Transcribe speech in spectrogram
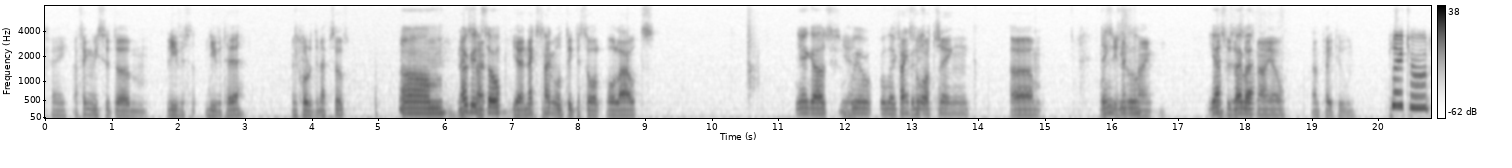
Okay, I think we should um leave it leave it here and call it an episode. Um. Next okay, time- so Yeah, next time we'll dig this all all out. yeah, guys, Yeah. we're we're like. Thanks for finishing up. watching. Um, we'll Thank see you next time. Yeah. this was bye bye. Mario and Playtune. Playtude.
